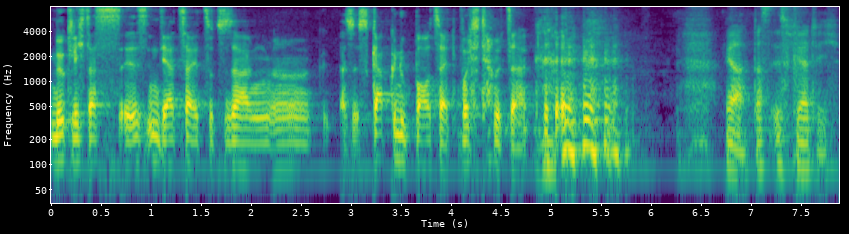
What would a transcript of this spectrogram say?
möglich, dass es in der Zeit sozusagen, äh, also es gab genug Bauzeit, wollte ich damit sagen. ja, das ist fertig.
